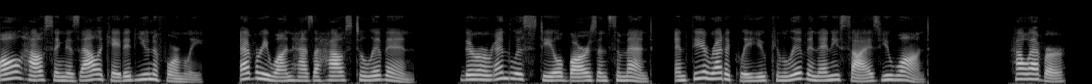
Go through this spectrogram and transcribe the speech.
All housing is allocated uniformly. Everyone has a house to live in. There are endless steel bars and cement, and theoretically you can live in any size you want. However,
